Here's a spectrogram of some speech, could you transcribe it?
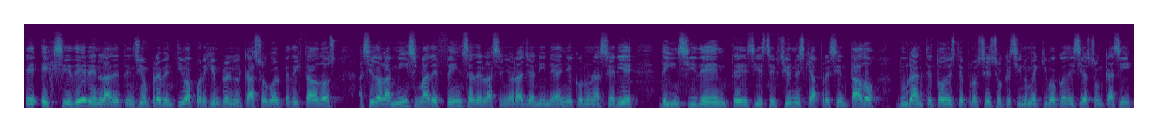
eh, exceder en la detención preventiva, por ejemplo, en el caso Golpe de Estado 2, ha sido la misma defensa de la señora Janine Añe con una serie de incidentes y excepciones que ha presentado durante todo este proceso, que si no me equivoco decía son casi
